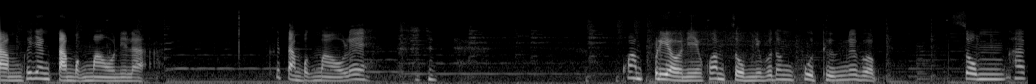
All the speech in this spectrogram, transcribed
ตำคือยังตำบักเมานี่แหละคือตำบักเมาเลย ความเปรี้ยวนี่ความสมนี่บ่ต้องพูดถึงเลยแบบสมคัก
